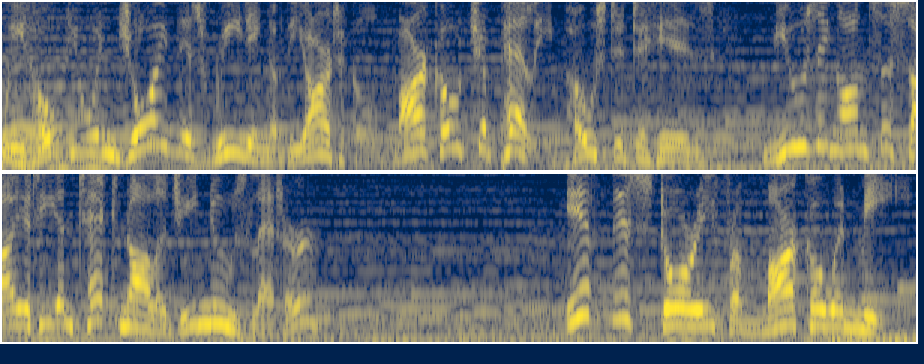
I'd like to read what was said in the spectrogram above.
We hope you enjoyed this reading of the article Marco Ciappelli posted to his Musing on Society and Technology newsletter. If this story from Marco and me,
